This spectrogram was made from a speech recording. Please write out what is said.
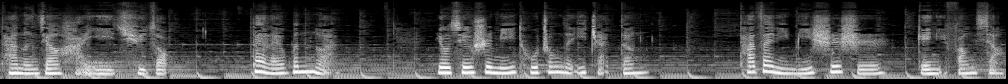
它能将寒意驱走，带来温暖。友情是迷途中的一盏灯，它在你迷失时给你方向。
